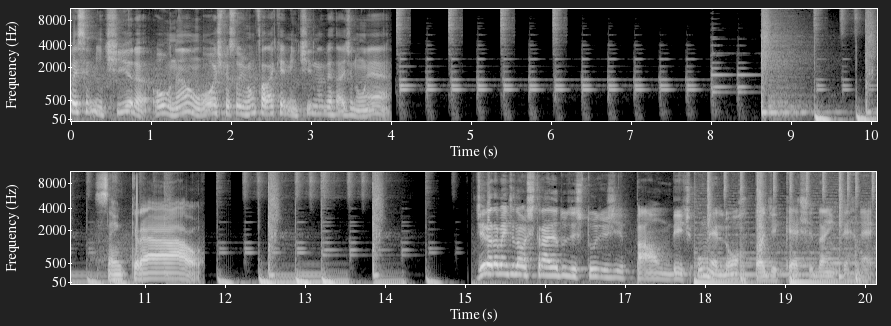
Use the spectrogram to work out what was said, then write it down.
vai ser mentira ou não, ou as pessoas vão falar que é mentira e na verdade não é. Sem crau. Diretamente da Austrália, dos estúdios de Palm Beach, o melhor podcast da internet.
